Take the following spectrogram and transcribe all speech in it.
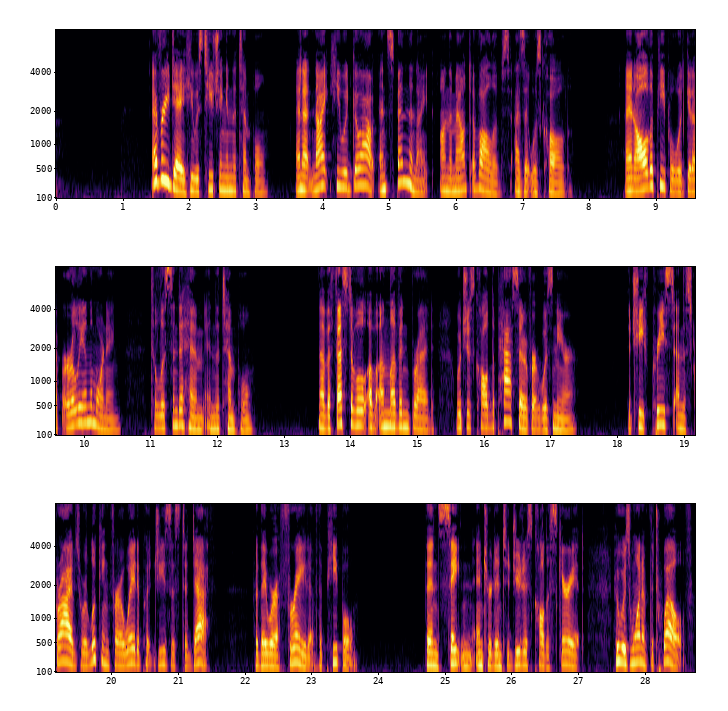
Every day he was teaching in the temple, and at night he would go out and spend the night on the Mount of Olives, as it was called. And all the people would get up early in the morning to listen to him in the temple. Now the festival of unleavened bread, which is called the Passover, was near. The chief priests and the scribes were looking for a way to put Jesus to death, for they were afraid of the people. Then Satan entered into Judas called Iscariot, who was one of the twelve.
